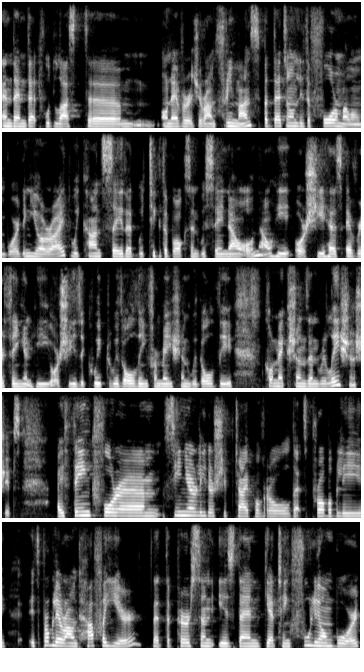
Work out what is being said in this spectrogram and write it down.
and then that would last um, on average around three months. But that's only the formal onboarding. You're right. We can't say that we tick the box and we say now, oh, now he or she has everything, and he or she is equipped with all the information, with all the connections and relationships. I think for a um, senior leadership type of role, that's probably it's probably around half a year that the person is then getting fully on board.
